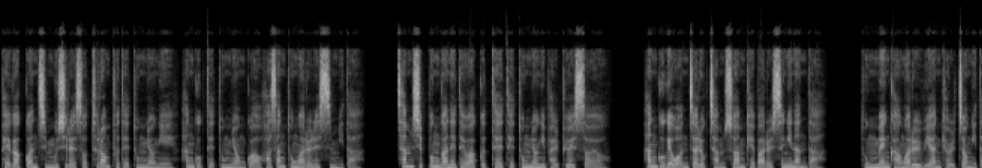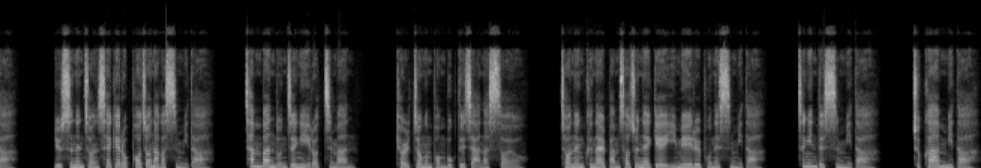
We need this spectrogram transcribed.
백악관 집무실에서 트럼프 대통령이 한국 대통령과 화상통화를 했습니다. 30분간의 대화 끝에 대통령이 발표했어요. 한국의 원자력 잠수함 개발을 승인한다. 동맹 강화를 위한 결정이다. 뉴스는 전 세계로 퍼져나갔습니다. 찬반 논쟁이 일었지만 결정은 번복되지 않았어요. 저는 그날 밤 서준에게 이메일을 보냈습니다. 승인됐습니다. 축하합니다.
